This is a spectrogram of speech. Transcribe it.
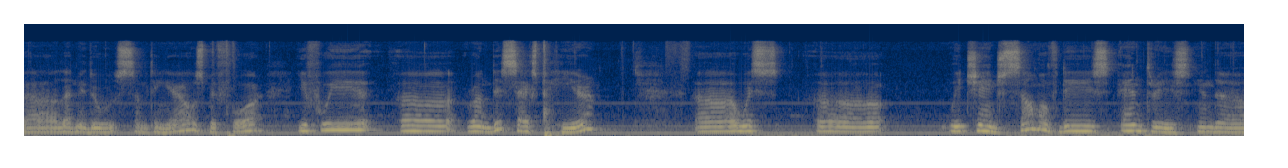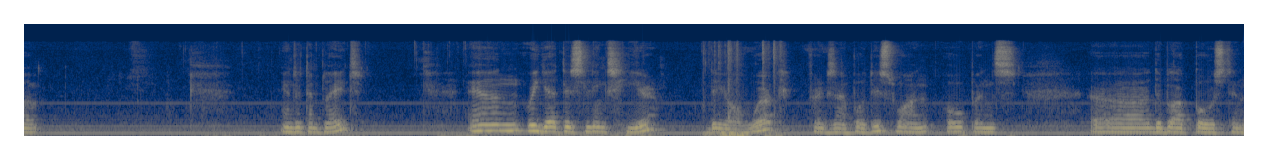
uh, let me do something else before. If we uh, run this sexp here, uh, with, uh, we change some of these entries in the in the template and we get these links here they all work for example this one opens uh, the blog post in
